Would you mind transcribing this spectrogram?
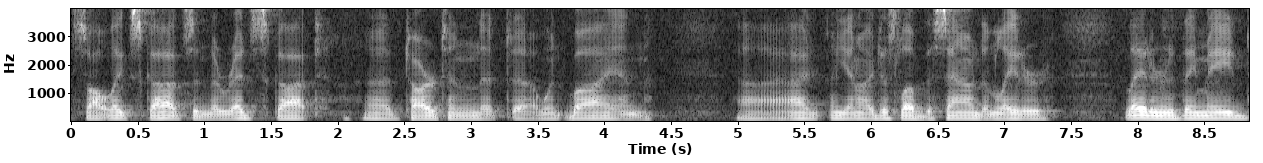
Salt Lake Scots and the Red Scott uh, tartan that uh, went by, and uh, I you know I just loved the sound. And later, later they made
